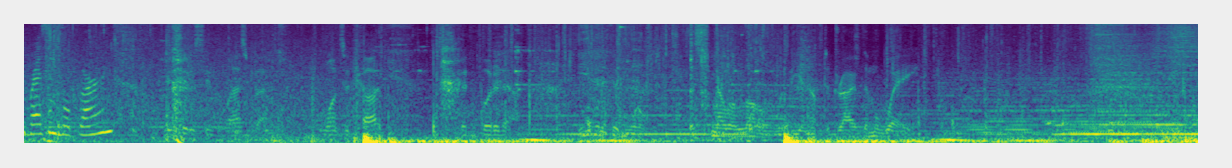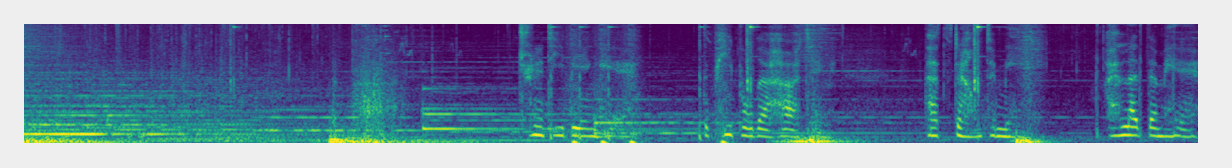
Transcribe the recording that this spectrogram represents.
Resin will burn? You should have seen the last batch. Once it caught, couldn't put it out. Even if it won't, the smell alone would be enough to drive them away. Trinity being here, the people they're hurting, that's down to me. I led them here.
